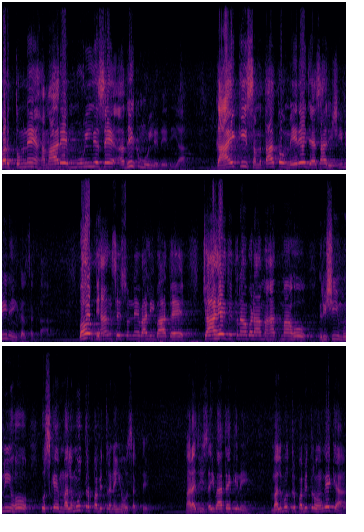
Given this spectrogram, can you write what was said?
पर तुमने हमारे मूल्य से अधिक मूल्य दे दिया। गाय की समता तो मेरे जैसा ऋषि भी नहीं कर सकता। बहुत ध्यान से सुनने वाली बात है। चाहे जितना बड़ा महात्मा हो, ऋषि मुनि हो, उसके मलमूत्र पवित्र नहीं हो सकते। महाराज जी, सही बात है कि नहीं? मलमूत्र पवित्र होंगे क्या?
